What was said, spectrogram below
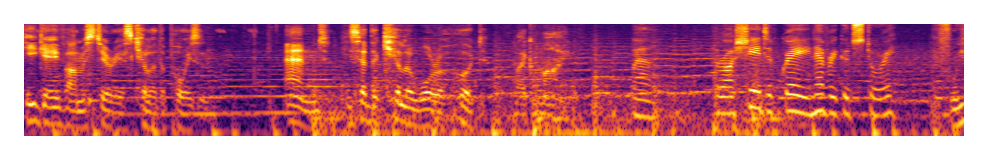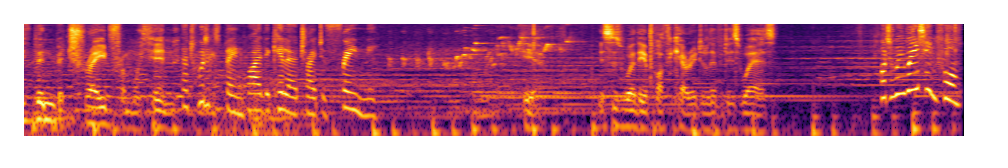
He gave our mysterious killer the poison. And he said the killer wore a hood like mine. well, there are shades of grey in every good story. If we've been betrayed from within... That would explain why the killer tried to frame me. Here. This is where the apothecary delivered his wares. What are we waiting for?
